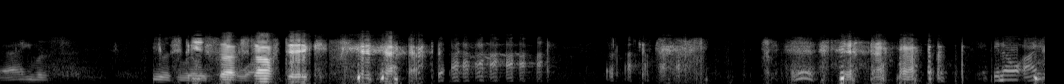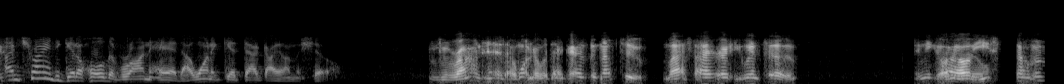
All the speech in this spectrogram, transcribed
Yeah, he was he was He sucks cool. soft dick. you know, I'm I'm trying to get a hold of Ron Head. I want to get that guy on the show. Ron Head, I wonder what that guy's been up to. Last I heard, he went to. Didn't he go out Louisville. east something?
